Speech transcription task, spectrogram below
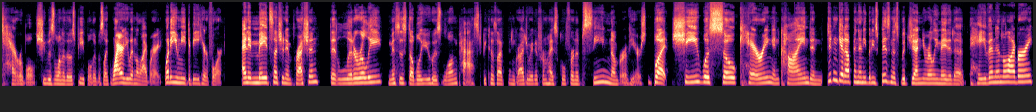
terrible. She was one of those people that was like why are you in the library? What do you need to be here for And it made such an impression that literally Mrs. W, who is long past because I've been graduated from high school for an obscene number of years, but she was so caring and kind and didn't get up in anybody's business, but genuinely made it a haven in the library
